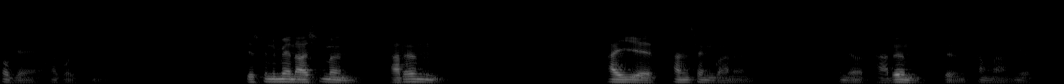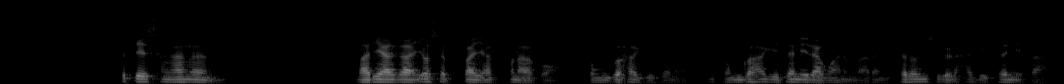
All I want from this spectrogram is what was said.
소개하고 있습니다. 예수님의 나심은 다른 아이의 탄생과는 전혀 다른 그런 상황이었습니다. 그때 상황은 마리아가 요셉과 약혼하고 동거하기 전에 동거하기 전이라고 하는 말은 결혼식을 하기 뜻입니다.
